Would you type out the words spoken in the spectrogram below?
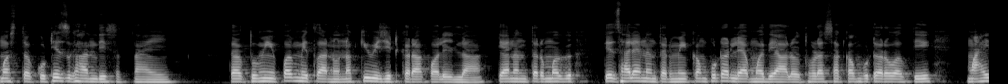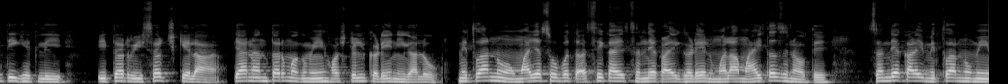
मस्त कुठेच घाण दिसत नाही. तर तुम्ही पण मित्रांनो नक्की विजिट करा कॉलेजला त्यानंतर मग ते झाल्यानंतर मी कम्प्युटर लॅबमध्ये आलो. थोडासा कम्प्युटरवरती माहिती घेतली इतर रिसर्च केला. त्यानंतर मग मी हॉस्टेलकडे निघालो. मित्रांनो माझ्यासोबत असे काही संध्याकाळी घडेल मला माहीतच नव्हते. संध्याकाळी मित्रांनो मी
